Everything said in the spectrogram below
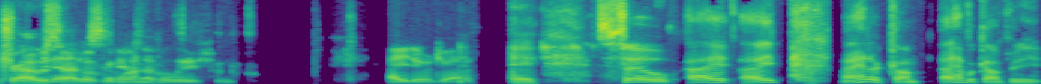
Travis had a Pokemon evolution. How you doing, Travis? Hey, so I I I had a comp I have a company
